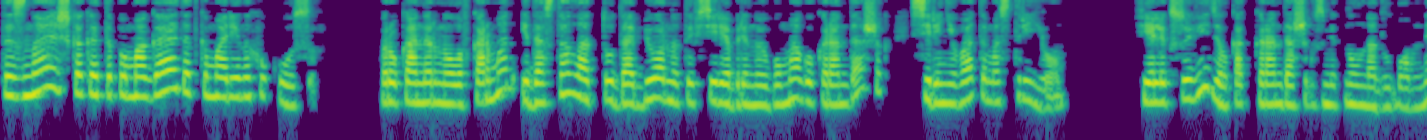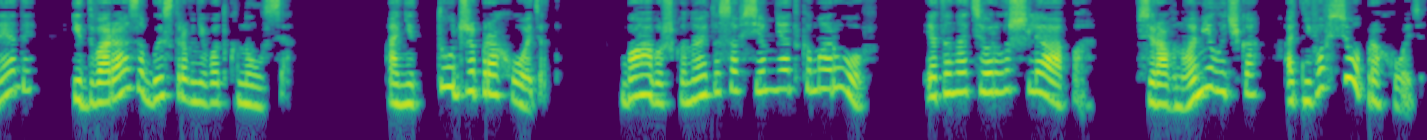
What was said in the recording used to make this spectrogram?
Ты знаешь, как это помогает от комариных укусов?» Рука нырнула в карман и достала оттуда обернутый в серебряную бумагу карандашик с сиреневатым острием. Феликс увидел, как карандашик взметнул над лбом Неды и два раза быстро в него ткнулся. Они тут же проходят. Бабушка, но это совсем не от комаров. Это натерла шляпа. Все равно, милочка, от него все проходит.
